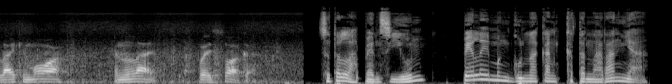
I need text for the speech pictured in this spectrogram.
like more in life, play soccer. Setelah pensiun, Pele menggunakan ketenarannya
